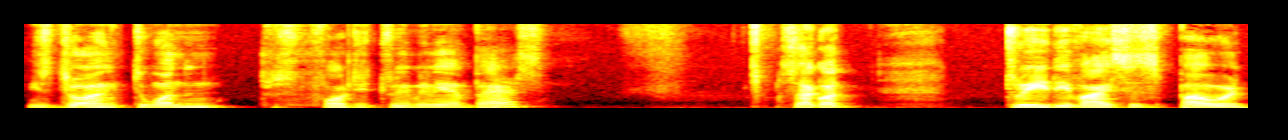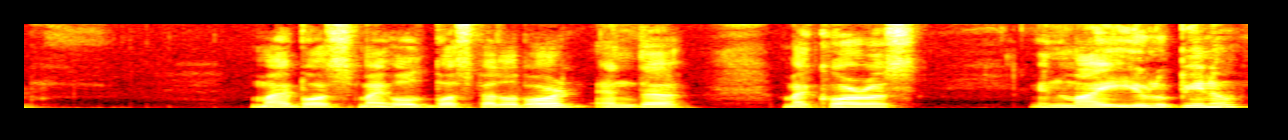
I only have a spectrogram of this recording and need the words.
is drawing 243 milliamperes. So I got three devices powered. My boss, my old boss pedal board, and uh, my chorus in my Ulupino.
